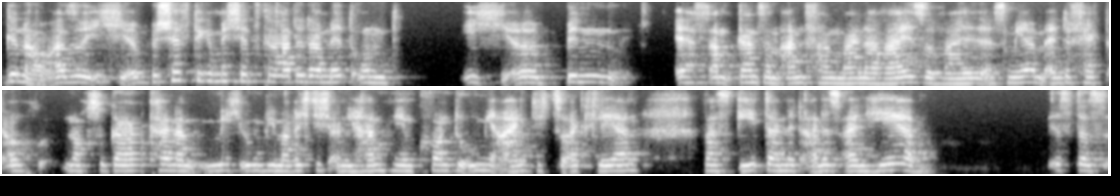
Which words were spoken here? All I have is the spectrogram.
genau. also ich äh, beschäftige mich jetzt gerade damit und ich äh, bin erst am, ganz am Anfang meiner Reise, weil es mir im Endeffekt auch noch sogar keiner mich irgendwie mal richtig an die Hand nehmen konnte, um mir eigentlich zu erklären, was geht damit alles einher, ist das,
